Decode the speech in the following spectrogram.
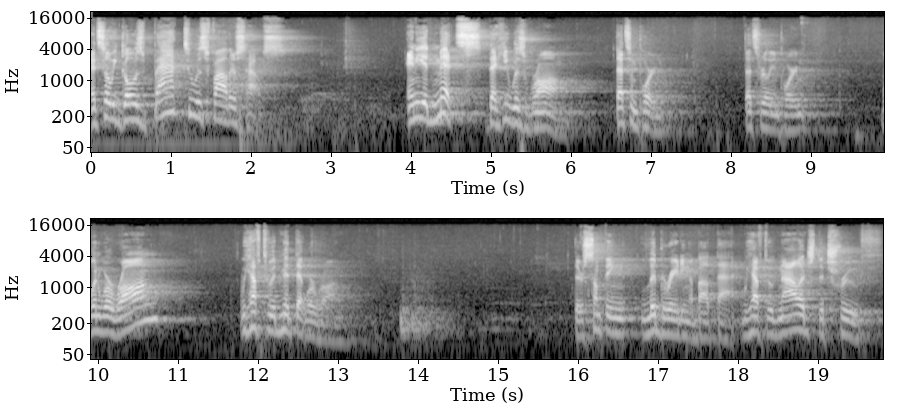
And so he goes back to his father's house. And he admits that he was wrong. That's important. That's really important. When we're wrong, we have to admit that we're wrong. There's something liberating about that. We have to acknowledge the truth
